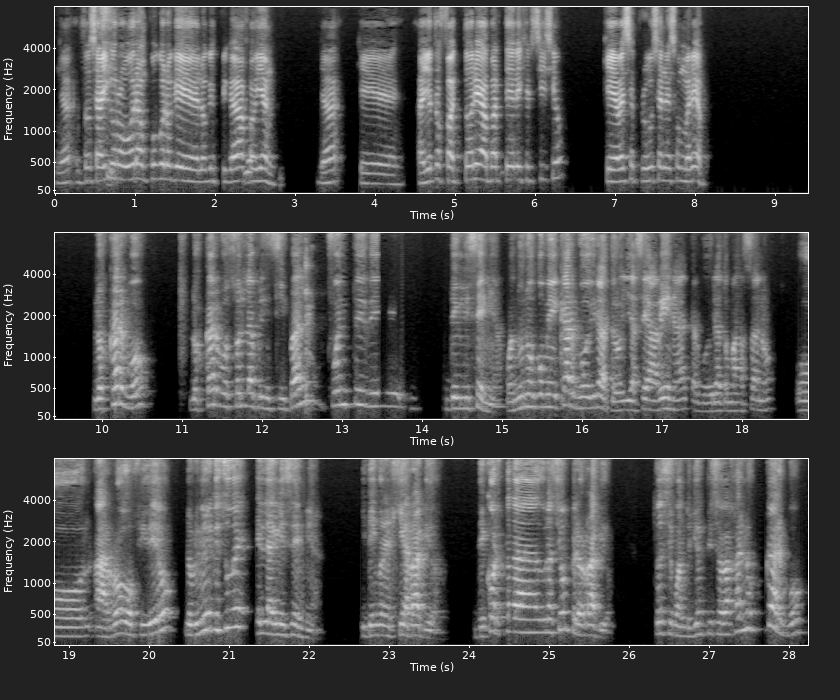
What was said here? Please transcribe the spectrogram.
¿Ya? Entonces ahí corrobora un poco lo que, lo que explicaba Fabián, ¿ya? Hay otros factores aparte del ejercicio que a veces producen esos mareos. Los carbos, los carbos son la principal fuente de, glicemia. Cuando uno come carbohidratos, ya sea avena, carbohidrato más sano, o arroz fideo, lo primero que sube es la glicemia. Y tengo energía rápido, de corta duración, pero rápido. Entonces, cuando yo empiezo a bajar los carbos,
